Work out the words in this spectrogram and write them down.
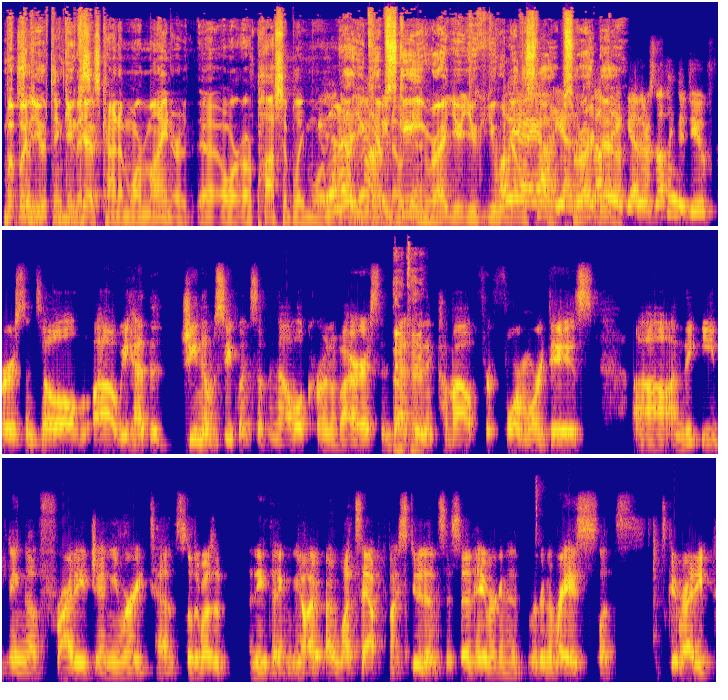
But, but so you, are thinking you this is kind of more minor, uh, or or possibly more yeah, minor. Yeah, you kept skiing, right? You you, you went oh, down yeah, the slopes, right? Nothing, yeah. yeah, there was nothing to do first until uh, we had the genome sequence of the novel coronavirus, and that okay. didn't come out for four more days uh, on the evening of Friday, January 10th. So there wasn't anything. You know, I, I WhatsApped my students. I said, "Hey, we're gonna we're gonna race. Let's let's get ready."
